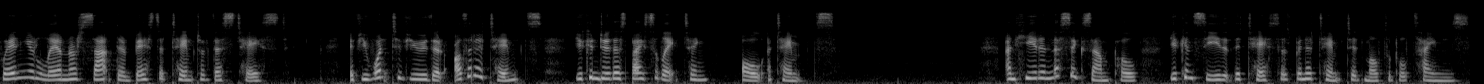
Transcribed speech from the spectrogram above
when your learner sat their best attempt of this test. If you want to view their other attempts, you can do this by selecting All Attempts. And here in this example, you can see that the test has been attempted multiple times.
